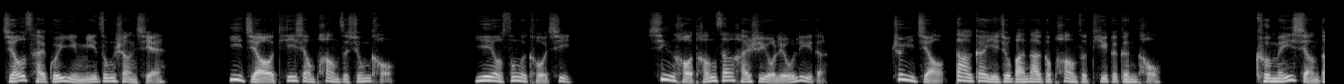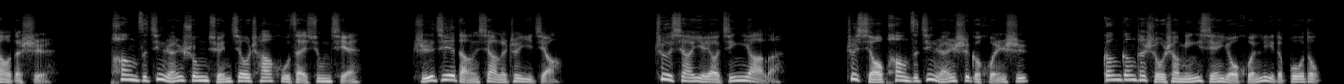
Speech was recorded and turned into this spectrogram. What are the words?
脚踩鬼影迷踪上前。一脚踢向胖子胸口，叶耀松了口气，幸好唐三还是有留力的，这一脚大概也就把那个胖子踢个跟头。可没想到的是，胖子竟然双拳交叉护在胸前，直接挡下了这一脚。这下叶耀惊讶了，这小胖子竟然是个魂师。刚刚他手上明显有魂力的波动，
